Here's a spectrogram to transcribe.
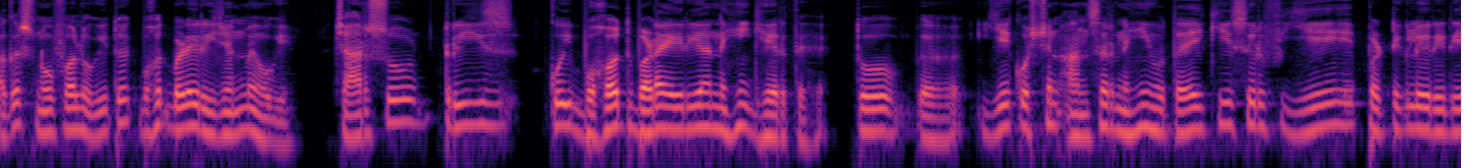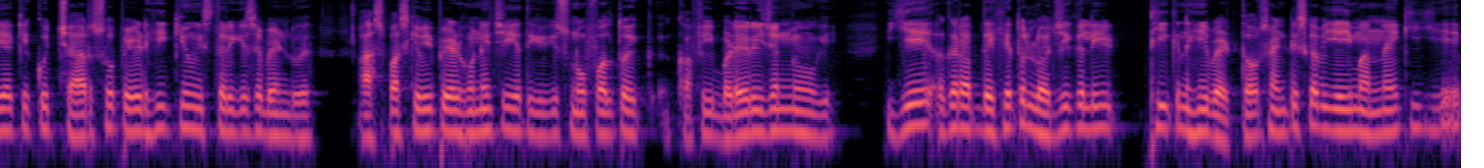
अगर स्नोफॉल होगी तो एक बहुत बड़े रीजन में होगी। 400 ट्रीज कोई बहुत बड़ा एरिया नहीं घेरते हैं। तो ये क्वेश्चन आंसर नहीं होता है कि सिर्फ़ ये पर्टिकुलर एरिया के कुछ 400 पेड़ ही क्यों इस तरीके से बेंड हुए? आसपास के भी पेड़ होने चाहिए थे, क्योंकि स्नोफॉल तो एक काफ़ी बड़े रीजन में होगी। ये अगर आप देखें तो लॉजिकली ठीक नहीं बैठता और साइंटिस्ट का भी यही मानना है कि ये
